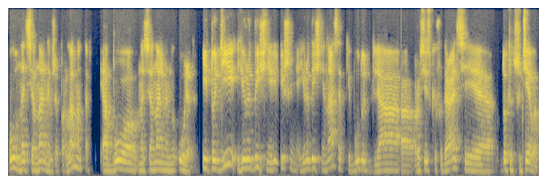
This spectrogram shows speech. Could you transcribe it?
у національних вже парламентах або національними урядами, і тоді юридичні рішення, юридичні наслідки будуть для Російської Федерації досить суттєвими.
